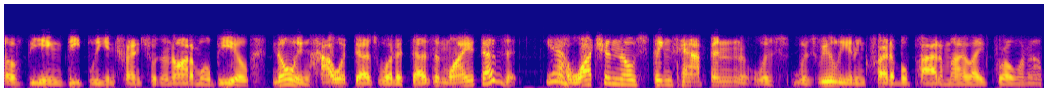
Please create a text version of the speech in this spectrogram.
of being deeply entrenched with an automobile, knowing how it does what it does and why it does it. Yeah, watching those things happen was was really an incredible part of my life growing up.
